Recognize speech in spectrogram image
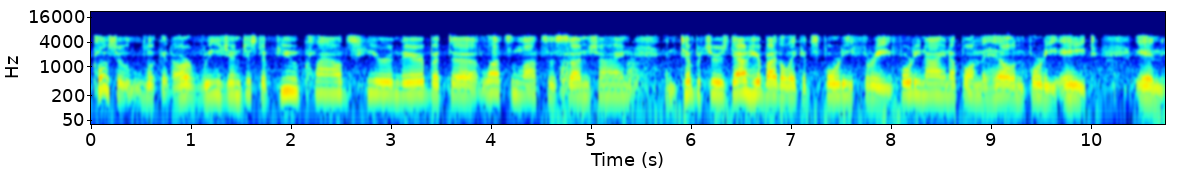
closer look at our region, just a few clouds here and there, but uh, lots and lots of sunshine and temperatures down here by the lake. It's 43, 49 up on the hill, and 48 in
